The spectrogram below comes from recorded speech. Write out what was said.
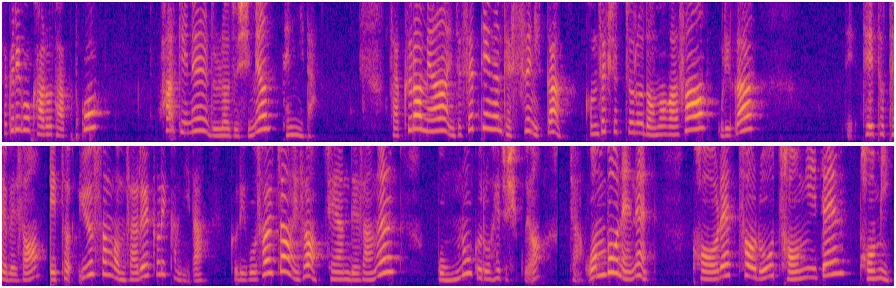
자, 그리고 가로 닫고 확인을 눌러주시면 됩니다. 자, 그러면 이제 세팅은 됐으니까 검색 시트로 넘어가서 우리가 네, 데이터 탭에서 데이터 유효성 검사를 클릭합니다. 그리고 설정에서 제한 대상은 목록으로 해주시고요. 자, 원본에는 거래처로 정의된 범위,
